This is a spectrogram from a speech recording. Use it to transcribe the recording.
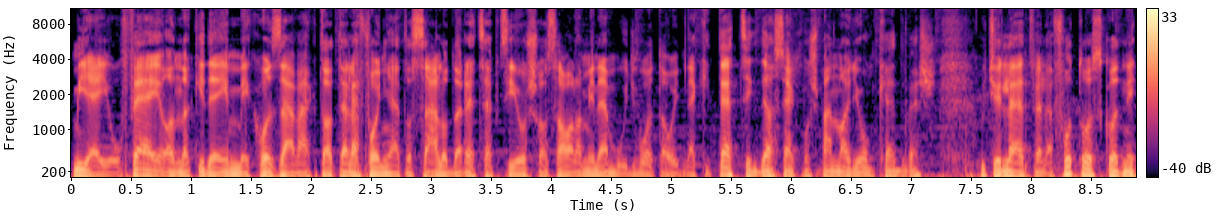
Milyen jó fej, annak idején még hozzávágta a telefonját a szálloda recepcióshoz, ha valami nem úgy volt, ahogy neki tetszik, de azt mondják, most már nagyon kedves. Úgyhogy lehet vele fotózkodni,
